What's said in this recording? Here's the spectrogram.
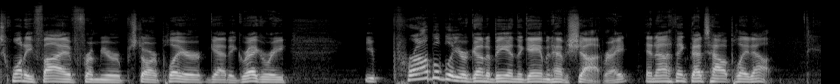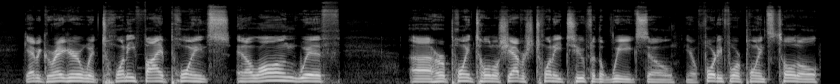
25 from your star player, Gabby Gregory, you probably are going to be in the game and have a shot, right? And I think that's how it played out. Gabby Gregory with 25 points, and along with uh, her point total, she averaged 22 for the week, so you know 44 points total.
